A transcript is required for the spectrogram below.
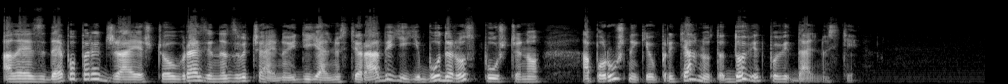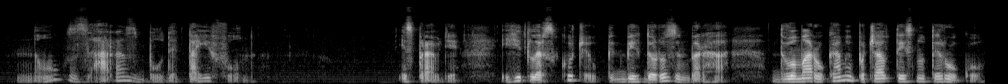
Але СД попереджає, що в разі надзвичайної діяльності ради її буде розпущено, а порушників притягнуто до відповідальності. Ну, зараз буде тайфун. І справді, Гітлер скочив, підбіг до Розенберга, двома руками почав тиснути руку.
